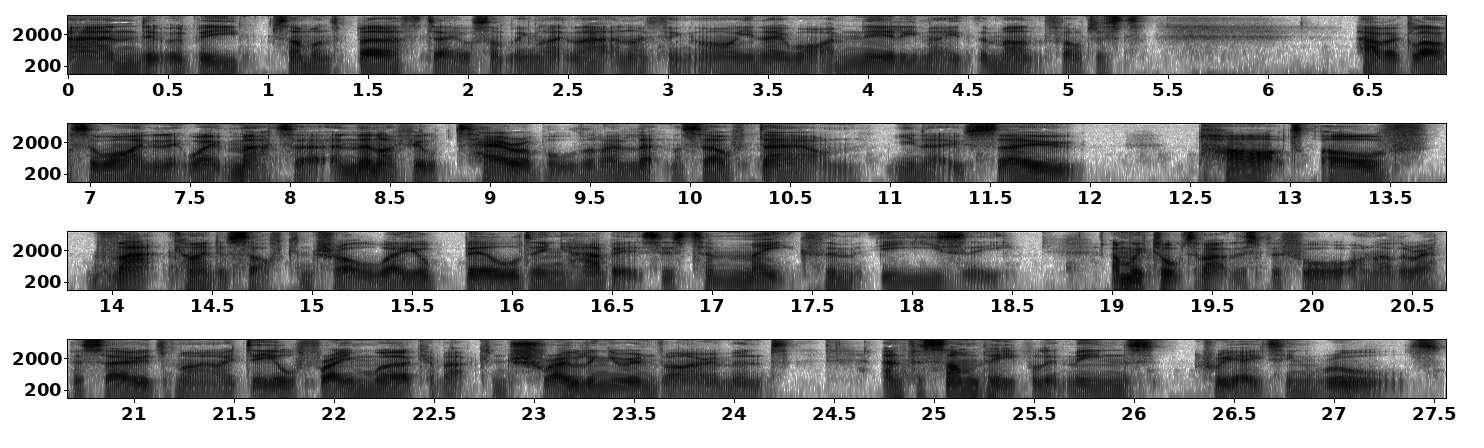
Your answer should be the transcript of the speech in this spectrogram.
and it would be someone's birthday or something like that. And I think, oh, you know what? I'm nearly made the month. I'll just have a glass of wine and it won't matter. And then I feel terrible that I let myself down, you know. So part of that kind of self control where you're building habits is to make them easy. And we've talked about this before on other episodes my ideal framework about controlling your environment. And for some people, it means creating rules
